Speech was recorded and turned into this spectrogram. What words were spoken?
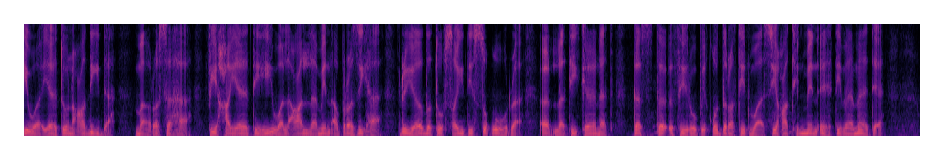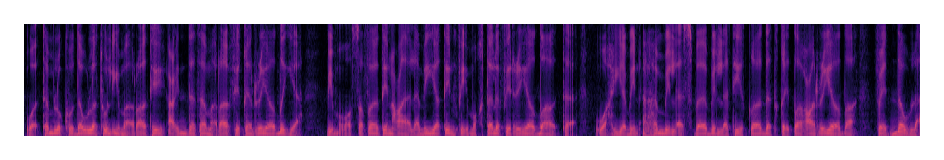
هوايات عديدة مارسها في حياته ولعل من أبرزها رياضة صيد الصقور التي كانت تستأثر بقدرة واسعة من اهتماماته وتملك دولة الإمارات عدة مرافق رياضية بمواصفات عالمية في مختلف الرياضات وهي من أهم الأسباب التي قادت قطاع الرياضة في الدولة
